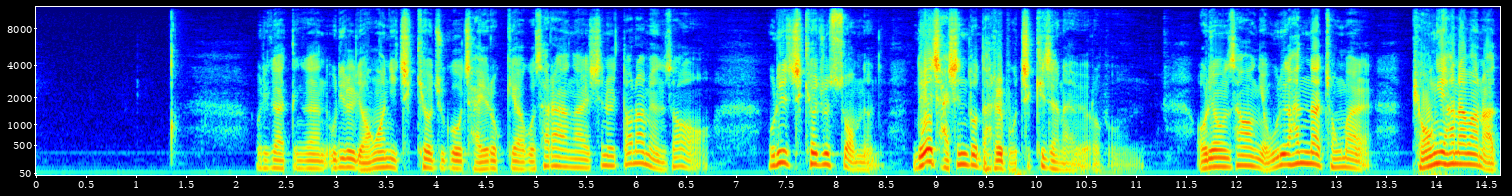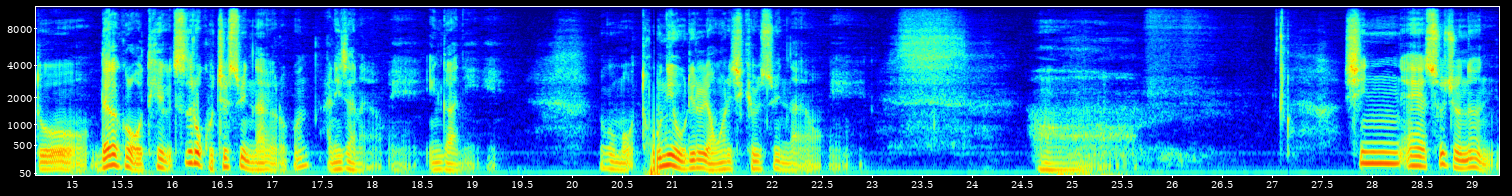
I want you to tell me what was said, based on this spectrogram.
우리가 하여튼간 우리를 영원히 지켜주고 자유롭게 하고 사랑할 신을 떠나면서 우리를 지켜줄 수 없는 내 자신도 나를 못 지키잖아요, 여러분. 어려운 상황에 우리가 한낱 정말 병이 하나만 와도 내가 그걸 어떻게 스스로 고칠 수 있나요, 여러분? 아니잖아요. 예, 인간이. 그리고 뭐 돈이 우리를 영원히 지킬 수 있나요? 예. 어, 신의 수준은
